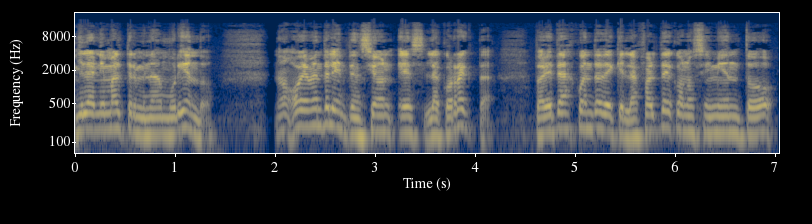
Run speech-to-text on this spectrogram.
Y el animal terminaba muriendo. ¿no? Obviamente la intención es la correcta, pero ahí te das cuenta de que la falta de conocimiento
